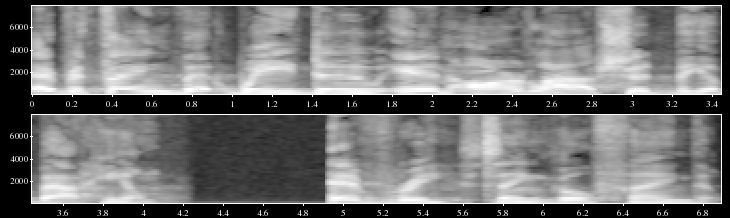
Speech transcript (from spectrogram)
Everything that we do in our lives should be about Him. Every single thing that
